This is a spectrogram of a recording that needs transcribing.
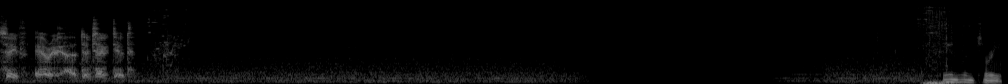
Safe area detected. Inventory.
